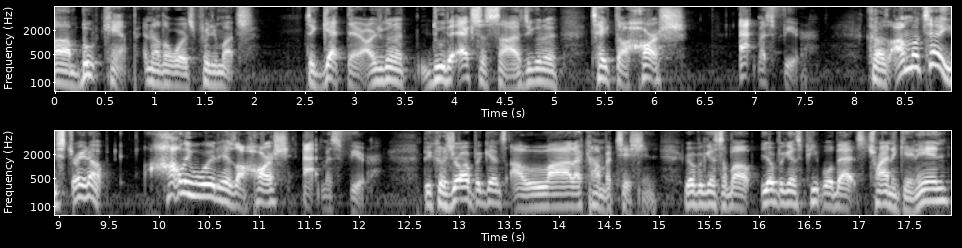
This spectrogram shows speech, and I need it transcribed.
um, boot camp? In other words, pretty much to get there. Are you going to do the exercise? You're going to take the harsh atmosphere. Because I'm going to tell you straight up, Hollywood has a harsh atmosphere because you're up against a lot of competition. You're up against about you're up against people that's trying to get in.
